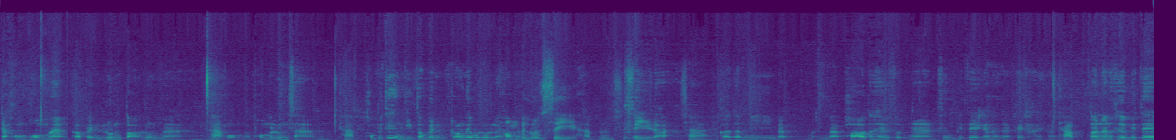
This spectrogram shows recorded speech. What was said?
แต่ของผมอะก็เป็นรุ่นต่อรุ่นมาครับผมอะผมมารุ่น ครับ 3 ของพี่เต้จริงๆต้องเป็นต้องเรียกว่ารุ่นอะไรผมเป็นรุ่น 4 ครับ รุ่น4สี่ละใช่ ก็จะมีแบบเหมือนแบบพ่อต้องให้ไปฝึกงาน ซึ่งพี่เต้ก็น่าจะคล้ายๆกัน ครับ ตอนนั้นคือพี่เต้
